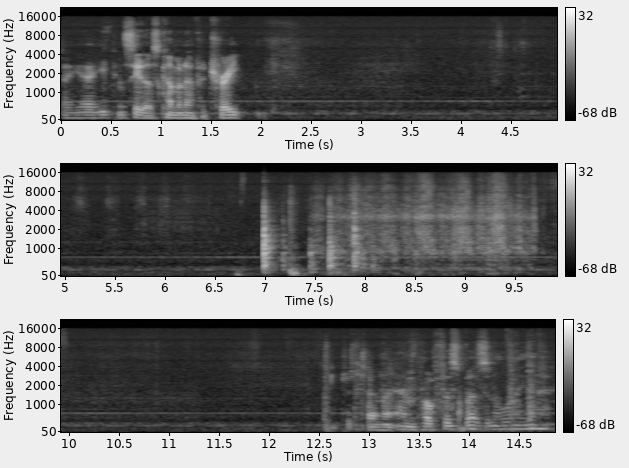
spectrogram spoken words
So yeah, you can see that's coming up a treat. Just turn that amp off that's buzzing away there.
